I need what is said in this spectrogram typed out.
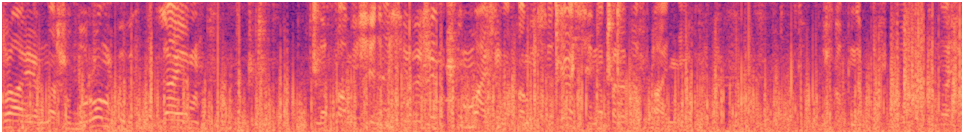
Настраємо нашу боронку, виставляємо на самий щадящий режим, ну, майже на самий щадящий, на передостанній. Щоб не пошкодити наші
